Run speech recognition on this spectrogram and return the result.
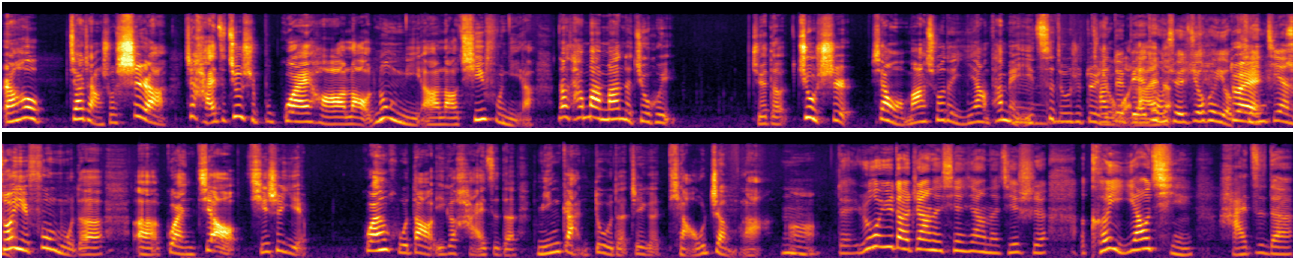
然后家长说是啊，这孩子就是不乖哈，老弄你啊，老欺负你啊，那他慢慢的就会觉得就是像我妈说的一样，他每一次都是对着他对别的我来的，同学就会有偏见了。所以父母的呃管教其实也关乎到一个孩子的敏感度的这个调整啦。嗯，对，如果遇到这样的现象呢，其实呃可以邀请孩子的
